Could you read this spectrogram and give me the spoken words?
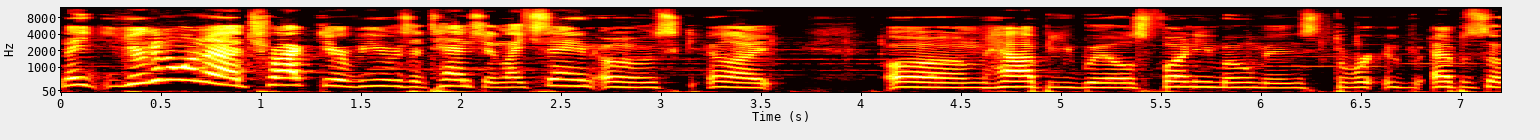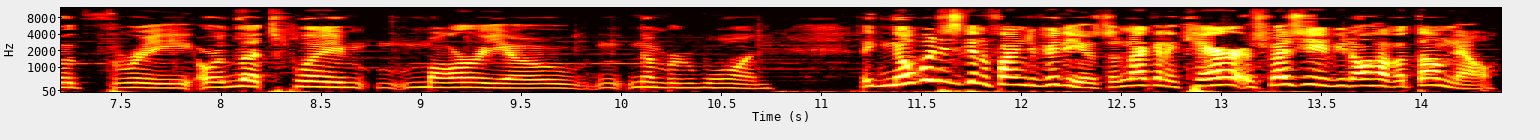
like you're gonna want to attract your viewers' attention, like saying, "Oh, like, um, Happy Wheels, funny moments, th episode three, or Let's Play Mario number one." Like nobody's gonna find your videos. They're not gonna care, especially if you don't have a thumbnail.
